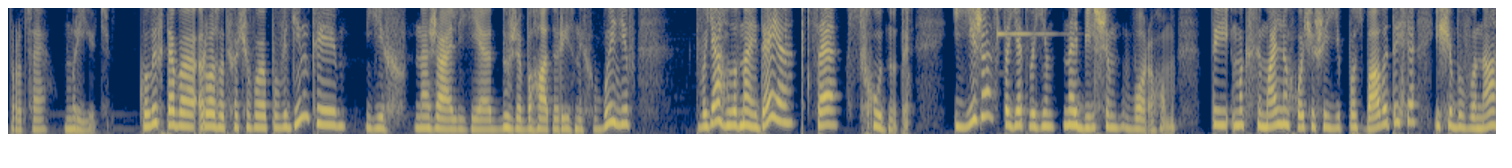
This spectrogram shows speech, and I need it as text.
про це мріють. Коли в тебе розлад харчової поведінки, їх, на жаль, є дуже багато різних видів, твоя головна ідея це схуднути. І їжа стає твоїм найбільшим ворогом. Ти максимально хочеш її позбавитися, і щоб вона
